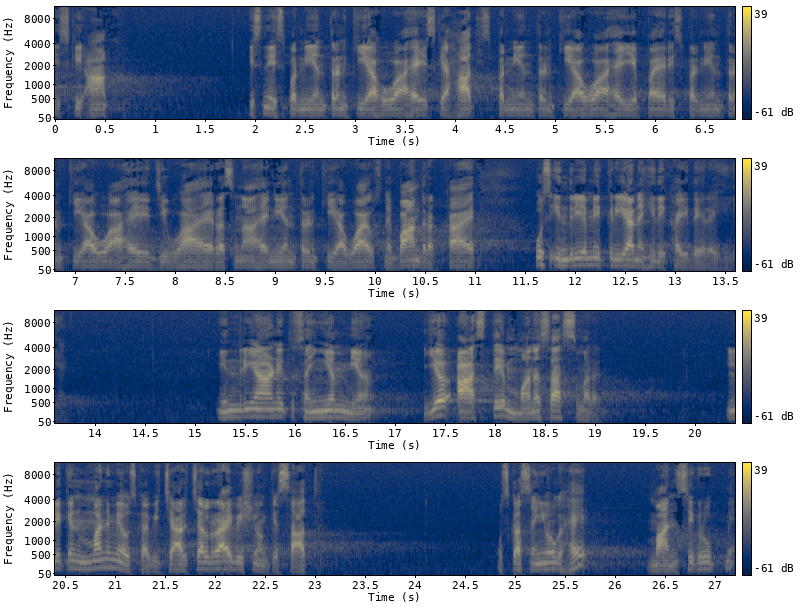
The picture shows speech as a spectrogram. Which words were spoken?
इसकी आँख, इसने इस पर नियंत्रण किया हुआ है, इसके हाथ इस पर नियंत्रण किया हुआ है, ये पैर इस पर नियंत्रण किया हुआ है, ये जिह्वा है, रसना है, नियंत्रण किया हुआ है, उसने बाँध रखा है, उस इंद्रिय में क्रिया नहीं दिखाई दे रही है। इंद्रियाणित संयम्य यह आस्ते मनसा स्मरण। लेकिन मन में उसका विचार चल रहा है विषयों के साथ। उसका संयोग है मानसिक रूप में।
